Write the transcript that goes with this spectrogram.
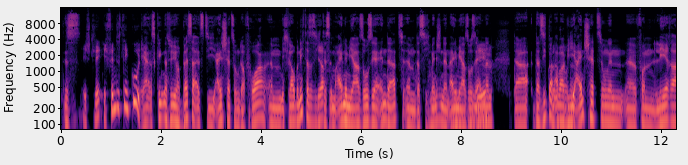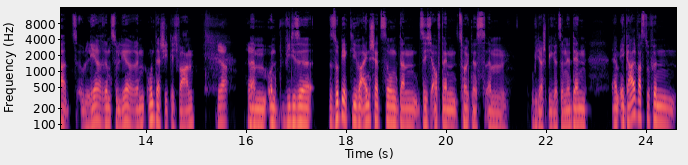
das, Ich, ich finde, es klingt gut. ja, es klingt natürlich auch besser als die Einschätzung davor. Ähm, ich glaube nicht, dass sich Ja. das in einem Jahr so sehr ändert, ähm, dass sich Menschen in einem Jahr so sehr Nee. ändern. Da, da sieht man aber, wie die. Einschätzungen äh, von Lehrer, zu, Lehrerin zu Lehrerin unterschiedlich waren Ja. Ja. ähm, und wie diese subjektive Einschätzung dann sich auf dein Zeugnis ähm, widerspiegelt. Ne? Denn ähm, egal, was du für ein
